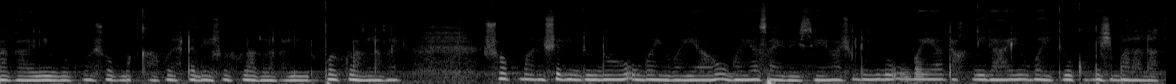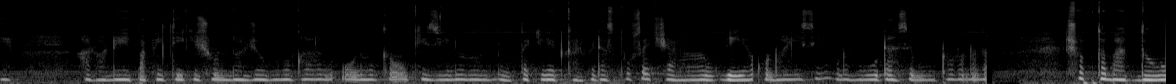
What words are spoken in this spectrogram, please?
লাগাইল, ইউরোপর সব একটা দেশের ফ্লাগ লাগাইল, ইউরোপর ফ্লাগ লাগাইল। সব মানুষে কিন্তু উবাই উবাইয়া উবাইয়া চাই রয়েছে আসলে ইনো উবাইয়া থাকলিরাই উবাইতেও খুব বেশি ভালো লাগে। কারণ এই প্রাকৃতিক সৌন্দর্য উপভোগ করা লাগে ওদকা ও কি জিনো রেড কার্পেট আসতো সাইড সারা ঘুরিয়া কোনো আইসি, কোনো বুট আছে বুট অন্য সপ্তাহ বাদ দেবো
